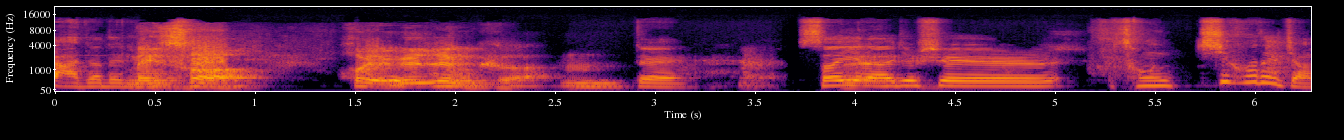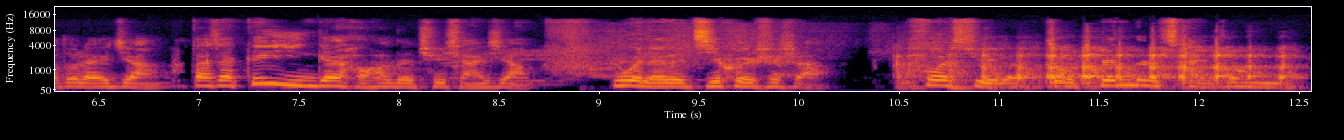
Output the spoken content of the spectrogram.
大家的没错，会有一个认可，嗯，对，所以呢，就是从机会的角度来讲，大家更应该好好的去想想未来的机会是啥，或许呢就真的踩中了，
